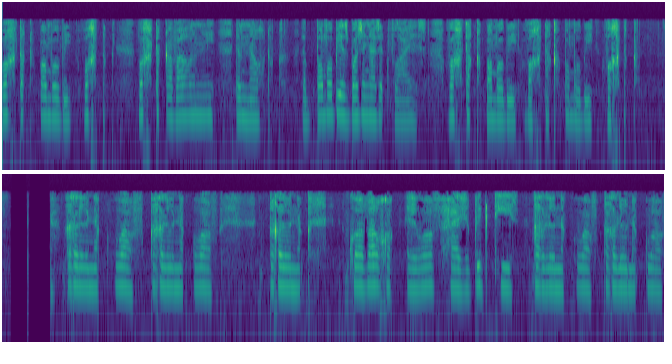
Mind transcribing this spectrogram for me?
wachtaq bumblebee wachtaq wachtaq avalni dangnauchtaq The bumblebee is buzzing as it flies. Vachtak, bumblebee, vachtak, bumblebee, vachtak. Kakalunak, waf, kakalunak, waf, kakalunak. Quavarok, a wolf has big teeth. Kakalunak, waf, kakalunak, waf.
